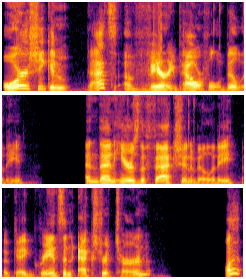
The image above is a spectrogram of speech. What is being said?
or she can, that's a very powerful ability. And then here's the faction ability. Okay, grants an extra turn. What?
